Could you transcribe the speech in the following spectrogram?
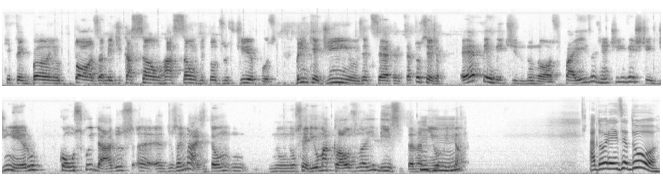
que tem banho, tosa, medicação, ração de todos os tipos, brinquedinhos, etc, etc. Ou seja, é permitido no nosso país a gente investir dinheiro com os cuidados é, dos animais. Então, não, seria uma cláusula ilícita, na uhum. minha opinião. Adorei, Edu.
